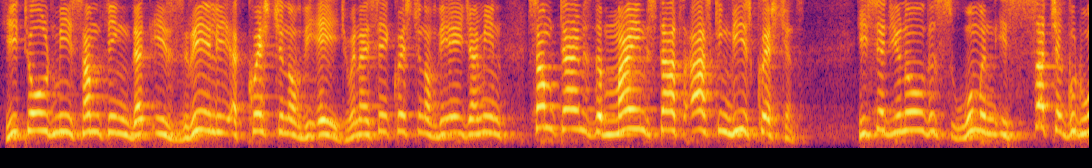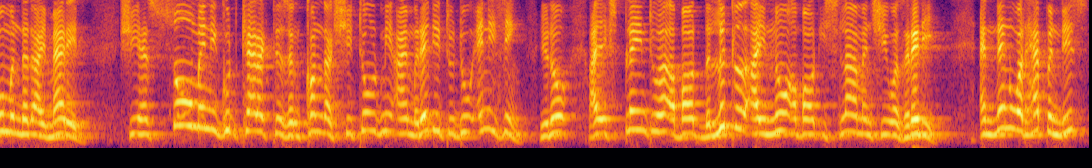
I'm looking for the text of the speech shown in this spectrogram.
he told me something that is really a question of the age. When I say question of the age, I mean sometimes the mind starts asking these questions. He said, you know, this woman is such a good woman that I married. She has so many good characters and conduct. She told me I'm ready to do anything. You know, I explained to her about the little I know about Islam and she was ready. And then what happened is,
